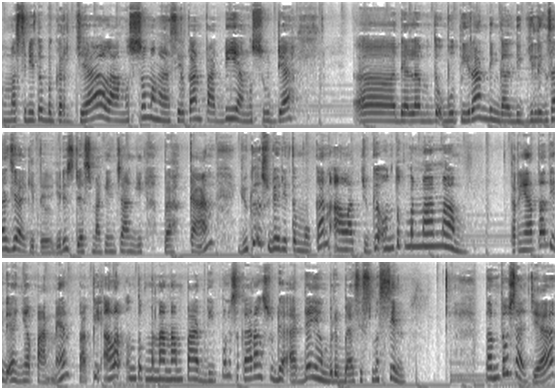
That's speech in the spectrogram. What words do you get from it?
mesin itu bekerja langsung menghasilkan padi yang sudah uh, dalam bentuk butiran tinggal digiling saja gitu. Jadi sudah semakin canggih. Bahkan juga sudah ditemukan alat juga untuk menanam. Ternyata tidak hanya panen, tapi alat untuk menanam padi pun sekarang sudah ada yang berbasis mesin. Tentu saja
